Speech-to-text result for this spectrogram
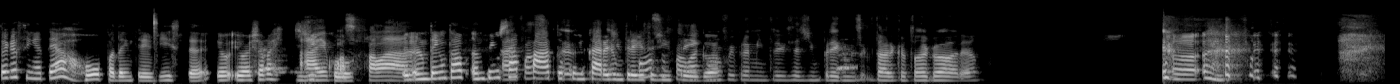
Só que assim, até a roupa da entrevista, eu, eu achava ridículo. Ah, eu posso falar. Eu não tenho, eu não tenho Ah, posso- sapato eu- com cara de eu entrevista posso de falar emprego. como fui pra minha entrevista de emprego no escritório que eu tô agora? Ah,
